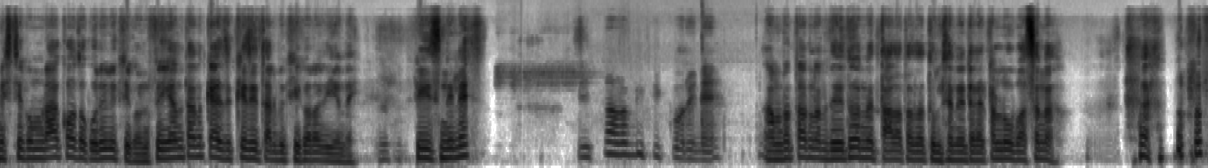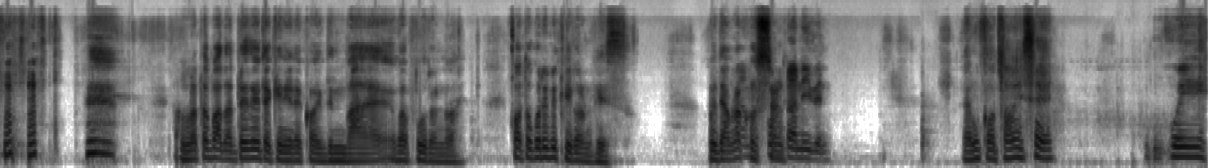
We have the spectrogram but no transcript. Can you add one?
মিষ্টি কুমড়া? কত করে বিক্রি করেন? এখান কেজি কেজি তার বিক্রি করার ইয়ে নেই। পিস নিলে? আমরা বিক্রি করি না। আমরা তো আপনার যেহেতু তাজা তাজা তুলছেন এটার একটা লোভ আছে না? আমরা তো বাজার থেকে এটা কিনি এটা কয়েকদিন বা- বা পুরনো হয়। কত করে বিক্রি করেন পিস যদি আমরা খুচরা নিবেন? এখন কথা হয়েছে ওই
